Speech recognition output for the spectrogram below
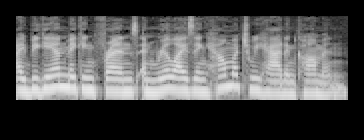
I began making friends and realizing how much we had in common.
